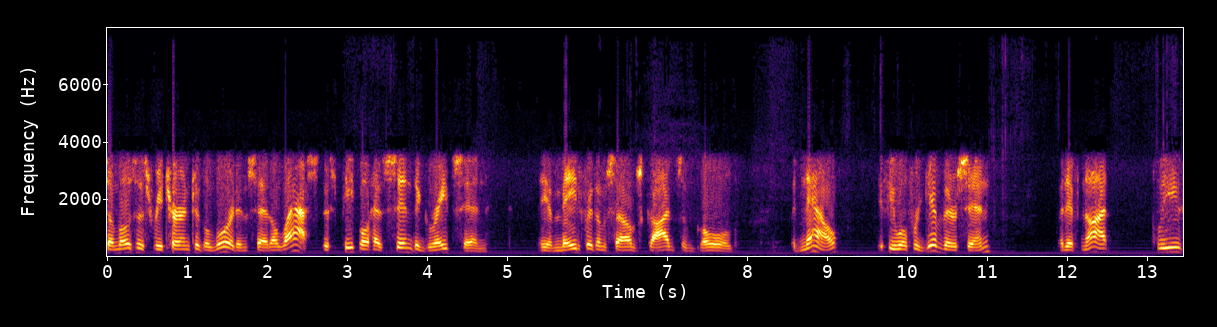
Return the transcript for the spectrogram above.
So Moses returned to the Lord and said, Alas, this people has sinned a great sin. They have made for themselves gods of gold. But now, if you will forgive their sin, but if not, please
